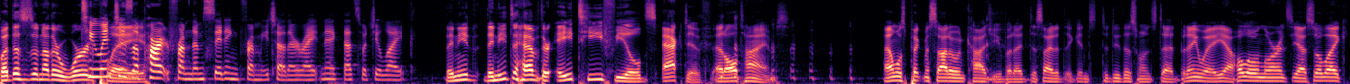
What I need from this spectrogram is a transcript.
but this is another word two inches apart from them sitting from each other, right, Nick? That's what you like. They need they need to have their AT fields active at all times. I almost picked Misato and Kaji, but I decided against to do this one instead. But anyway, yeah, Holo and Lawrence, yeah. So like,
